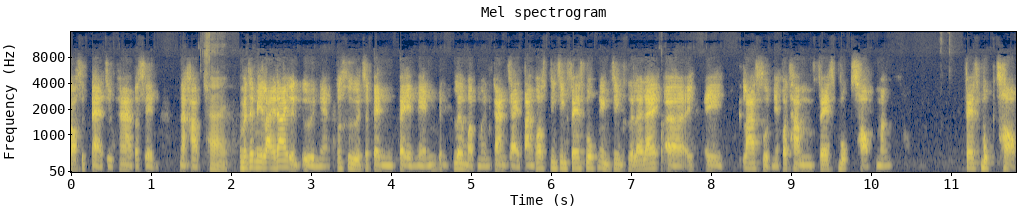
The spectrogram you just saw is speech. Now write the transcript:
98.5เปอร์เซ็นต์นะครับใช่ มันจะมีรายได้อื่นๆเนี่ยก็คือจะเป็น payment เป็นเรื่องแบบเหมือนการจ่ายตังค์เพราะจริงๆ Facebook เนี่ยจริงๆ คือรายได้เอ่อไอ ล่าสุดเนี่ยเขาทำ Facebook Shop มั้ง Facebook Shop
